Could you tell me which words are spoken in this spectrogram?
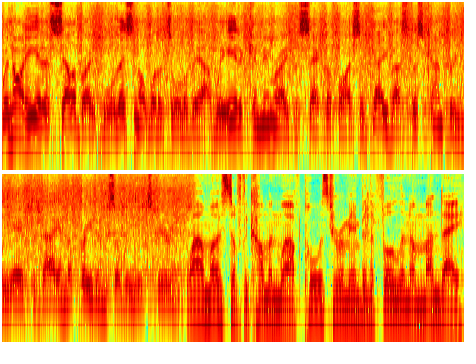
We're not here to celebrate war, that's not what it's all about. We're here to commemorate the sacrifice that gave us this country we have today and the freedoms that we experience. While most of the Commonwealth paused to remember the fallen on Monday,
